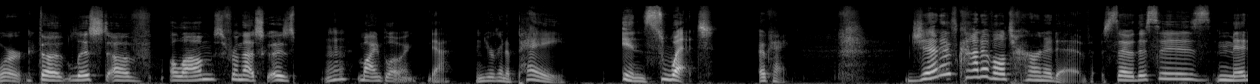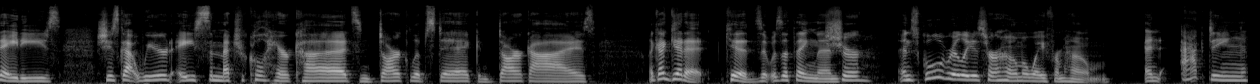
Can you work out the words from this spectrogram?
work. the list of alums from that school is Mm-hmm. mind blowing. Yeah. And you're going to pay in sweat. Okay. Jen is kind of alternative. So this is mid 80s. She's got weird asymmetrical haircuts and dark lipstick and dark eyes. Like, I get it. Kids, it was a thing then. Sure. And school really is her home away from home. And acting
